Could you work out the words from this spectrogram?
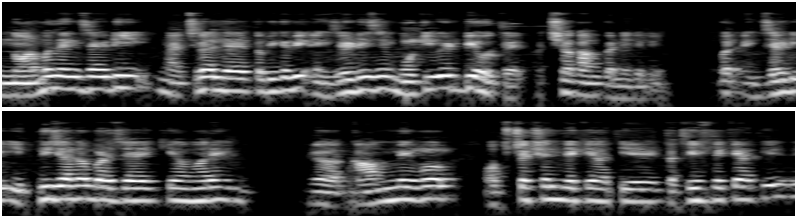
नॉर्मल एंग्जाइटी नेचुरल है कभी कभी एंजाइटी से मोटिवेट भी होते हैं अच्छा काम करने के लिए। पर एंजाइटी इतनी ज़्यादा बढ़ जाए कि हमारे काम में वो ऑब्स्ट्रक्शन लेके आती है, तकलीफ़ लेके आती है,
